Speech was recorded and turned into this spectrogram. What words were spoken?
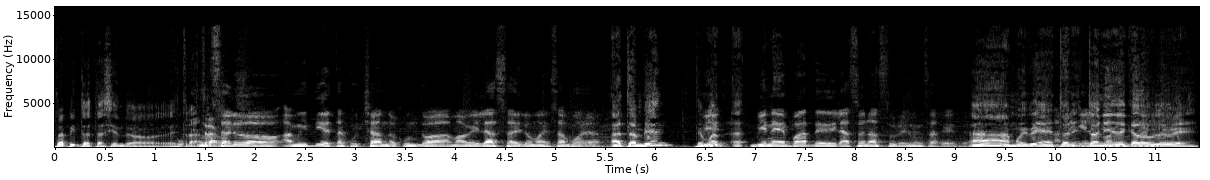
Trapito está haciendo Un estragos. saludo a mi tía, está escuchando junto a Mabelaza de Loma de Zamora. Ah, también. Te Viene, man- ah, viene de parte de la zona sur el mensaje ese. Ah, muy bien, Así Tony, Tony un DKW. Eh,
